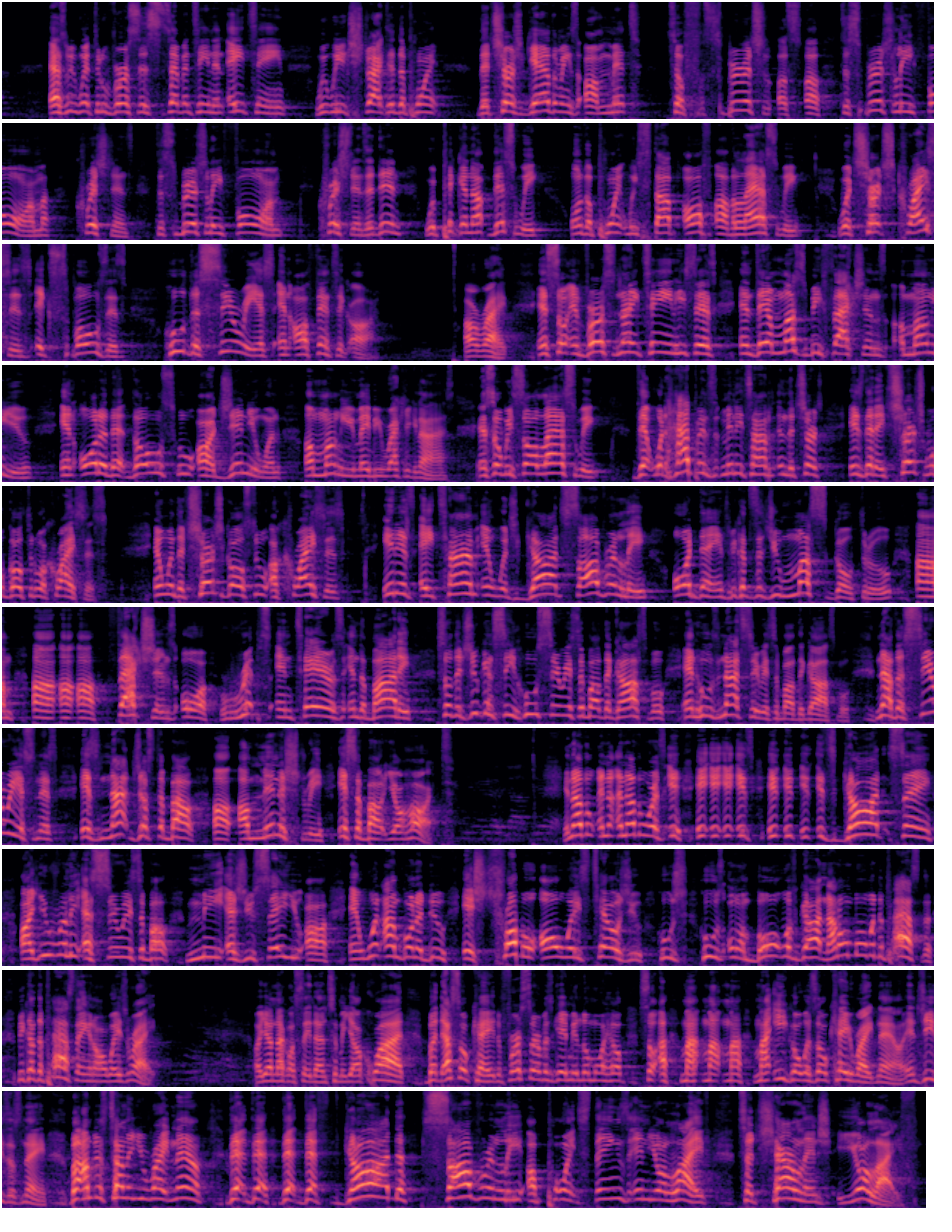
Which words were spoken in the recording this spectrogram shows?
as we went through verses 17 and 18, we, we extracted the point that church gatherings are meant to, spiritual, uh, uh, to spiritually form Christians, to spiritually form Christians. And then we're picking up this week on the point we stopped off of last week, where church crisis exposes who the serious and authentic are. All right. And so in verse 19, he says, And there must be factions among you in order that those who are genuine among you may be recognized. And so we saw last week that what happens many times in the church is that a church will go through a crisis. And when the church goes through a crisis, it is a time in which God sovereignly ordains, because it says you must go through um, uh, uh, uh, factions or rips and tears in the body so that you can see who's serious about the gospel and who's not serious about the gospel. Now, the seriousness is not just about a ministry, it's about your heart. In other, in, in other words, it, it, it, it's God saying, Are you really as serious about me as you say you are? And what I'm going to do is trouble always tells you who's, who's on board with God, not on board with the pastor, because the pastor ain't always right. Oh, y'all not gonna say nothing to me, y'all quiet, but that's okay. The first service gave me a little more help, so I, my, my, my, my ego is okay right now, in Jesus' name. But I'm just telling you right now that, that, that, that God sovereignly appoints things in your life to challenge your life.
